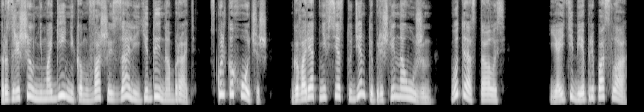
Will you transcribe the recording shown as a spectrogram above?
разрешил немагийникам в вашей зале еды набрать. Сколько хочешь. Говорят, не все студенты пришли на ужин. Вот и осталось. Я и тебе припасла.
